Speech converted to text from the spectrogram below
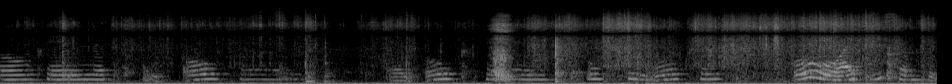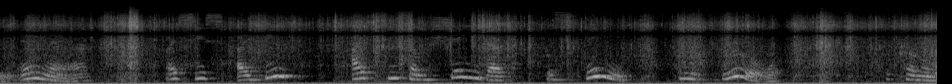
Open and open and open. Open, open. Oh, I see something in there. I see. I think I see some shade of this thing coming through. It's coming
